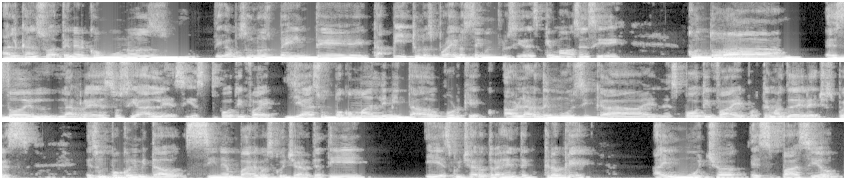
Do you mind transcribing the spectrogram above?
Alcanzó a tener como unos digamos unos 20 capítulos por ahí los tengo inclusive quemados en CD con todo esto de las redes sociales y Spotify ya es un poco más limitado porque hablar de música en Spotify por temas de derechos pues es un poco limitado. Sin embargo, escucharte a ti y escuchar a otra gente, creo que hay mucho espacio.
